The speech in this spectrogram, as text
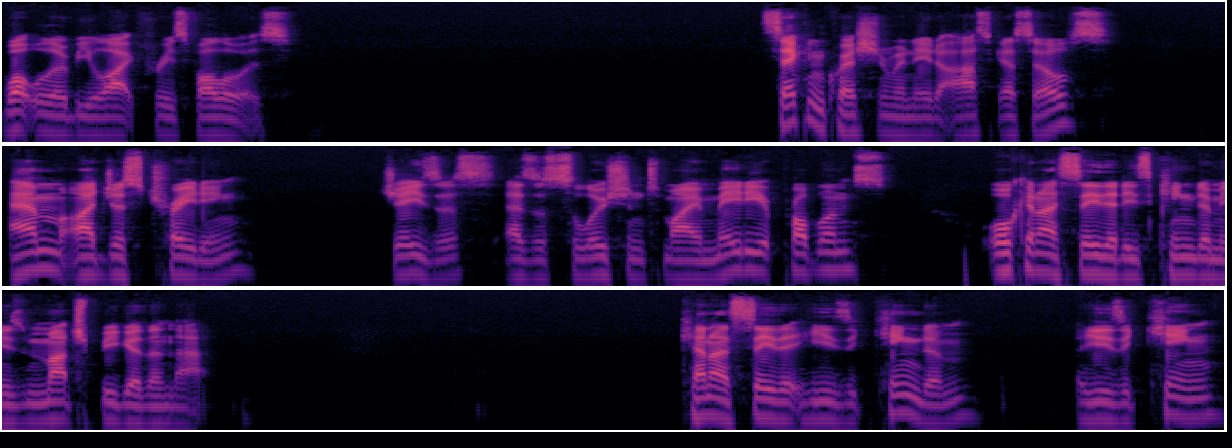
what will it be like for his followers? Second question we need to ask ourselves Am I just treating Jesus as a solution to my immediate problems, or can I see that his kingdom is much bigger than that? Can I see that he is a kingdom, he is a king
